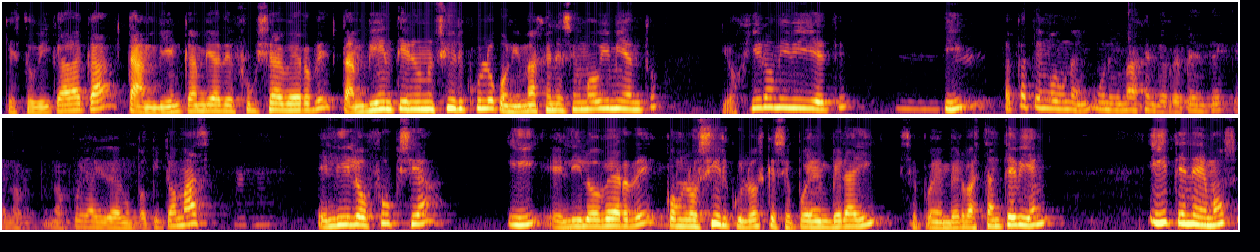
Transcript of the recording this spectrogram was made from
que está ubicada acá, también cambia de fucsia a verde, también tiene un círculo con imágenes en movimiento. Yo giro mi billete y acá tengo una, una imagen de repente que nos, nos puede ayudar un poquito más. El hilo fucsia y el hilo verde con los círculos que se pueden ver ahí, se pueden ver bastante bien. Y tenemos,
